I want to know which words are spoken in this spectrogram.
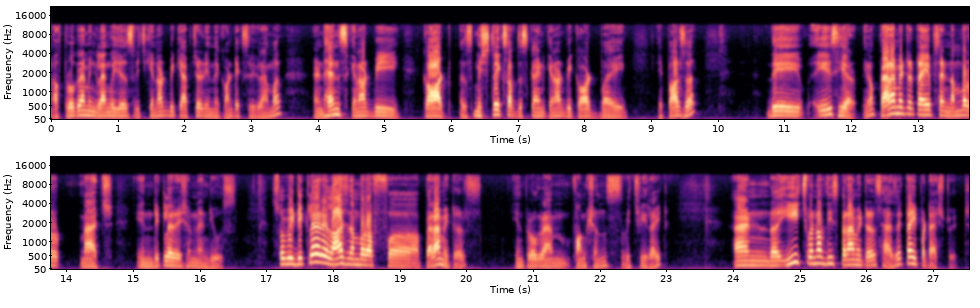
of programming languages which cannot be captured in a context free grammar and hence cannot be caught as mistakes of this kind cannot be caught by a parser. The is here you know parameter types and number match in declaration and use. So, we declare a large number of uh, parameters in program functions which we write and uh, each one of these parameters has a type attached to it.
